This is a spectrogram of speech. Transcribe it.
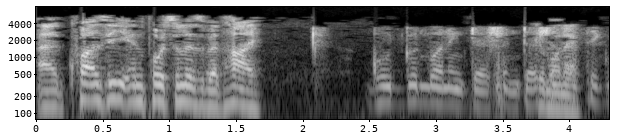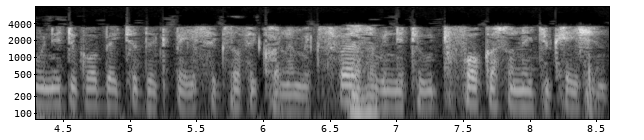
Uh, Kwazi in Port Elizabeth, hi. Good, good morning, Dashan. Good Dashan, morning. I think we need to go back to the basics of economics. 1st Mhm. we need to, to focus on education.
